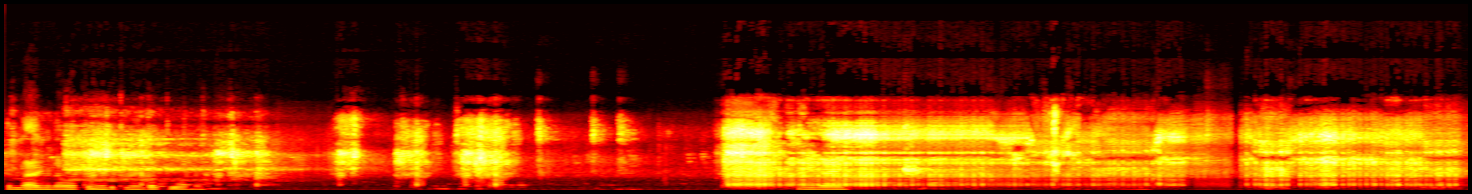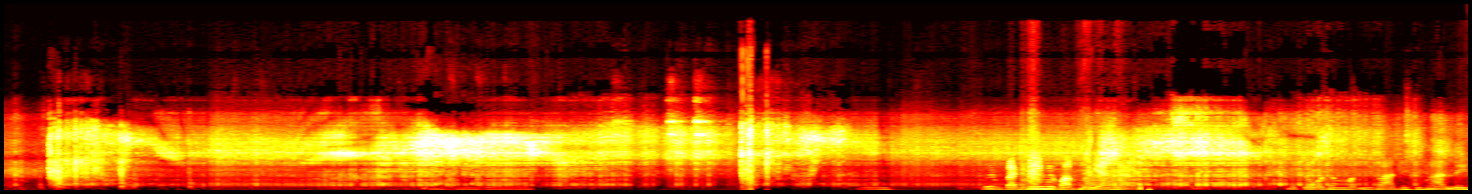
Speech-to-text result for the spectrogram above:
จำได้อยู่นะว่าตรงนี้เป็นตรงนี้ก็เกี่ยวนะนี่ไงซึ่ง บักนี้มีความเสียงนะไม่รู้ว่าทำบักนี้พลาดหนึ่งคือพลาดเลย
